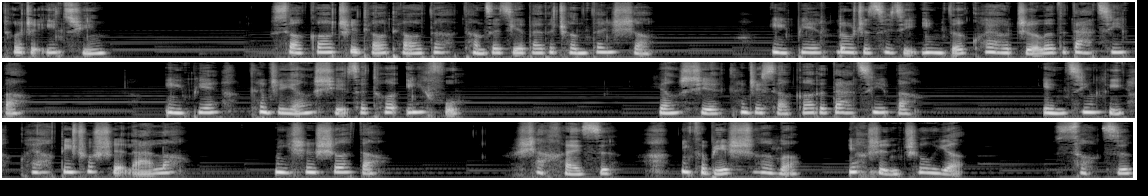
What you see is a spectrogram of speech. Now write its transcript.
脱着衣裙。小高赤条条的躺在洁白的床单上，一边搂着自己硬得快要折了的大鸡巴，一边看着杨雪在脱衣服。杨雪看着小高的大鸡巴，眼睛里快要滴出水来了，低声说道：“傻孩子，你可别射了，要忍住呀，嫂子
